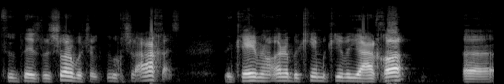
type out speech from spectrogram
two days for Shana, which are Shachas. They came and became a Kiva Yarcha. Uh,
